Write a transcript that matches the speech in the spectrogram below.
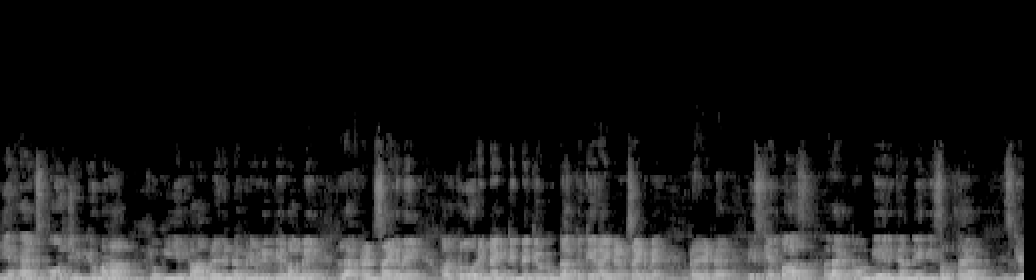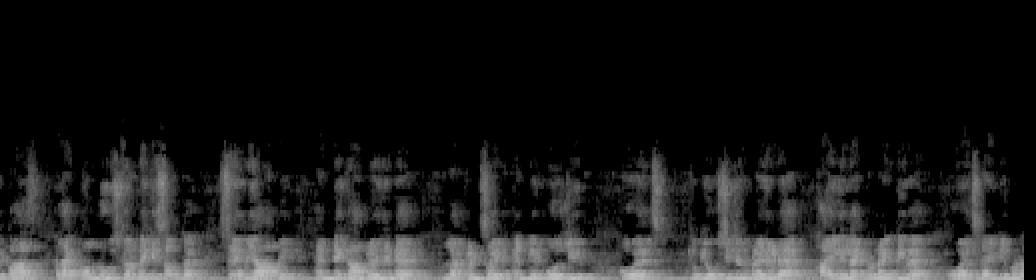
ये H पॉजिटिव क्यों बना? क्योंकि ये कहाँ प्रेजेंट है? पीरियोडिक टेबल में लेफ़्ट हैंड साइड में। और क्लोरीन नेगेटिव में क्यों टूटा? क्योंकि राइट हैंड साइड में प्रेजेंट है। इसके पास इलेक्ट्रॉन गेन करने की क्षमता है। इसके पास इलेक्ट्रॉन लूज करने की क्षमता है। सेम यहाँ पे Na कहाँ प्रेजेंट है? Left hand side Na positive OH क्योंकि ऑक्सीजन प्रेजेंट है हाईली इलेक्ट्रोनेगेटिव है OH नेगेटिव बना।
